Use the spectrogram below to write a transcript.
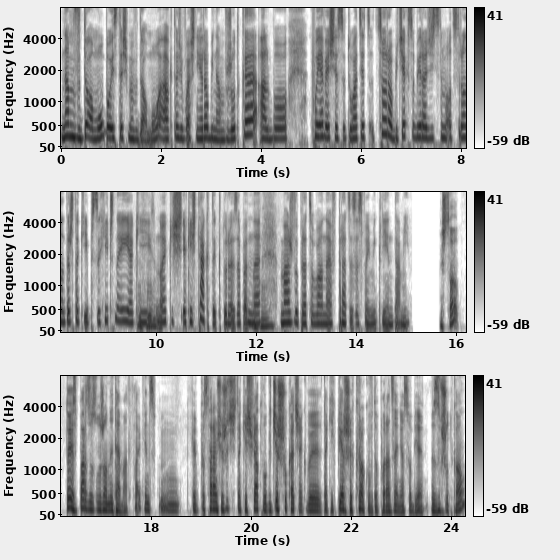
nam w domu, bo jesteśmy w domu, a ktoś właśnie robi nam wrzutkę, albo pojawia się sytuacja, co robić, jak sobie radzić z tym od strony też takiej psychicznej, jak i mhm. no, jakiś, jakiś taktyk, które zapewne mhm. masz wypracowane w pracy ze swoimi klientami. Wiesz co, to jest bardzo złożony temat, tak? Więc mm, postaram się rzucić takie światło, gdzie szukać jakby takich pierwszych kroków do poradzenia sobie z wrzutką.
